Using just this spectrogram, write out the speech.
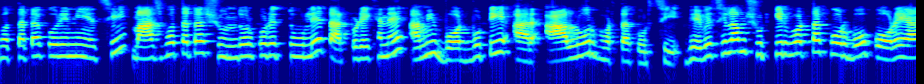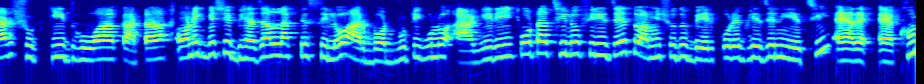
ভর্তাটা করে নিয়েছি। মাছ ভর্তাটা সুন্দর করে তুলে তারপরে এখানে আমি বটবটি আর আলুর ভর্তা করছি। ভেবেছিলাম শুটকির ভর্তা করব, পরে আর শুটকি, ধোয়া, কাটা অনেক বেশি ভেজাল লাগতেছিল আর বটবুটি গুলো আগেরই কোটা ছিল ফ্রিজে, তো আমি শুধু বের করে ভেজে নিয়েছি আর এখন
